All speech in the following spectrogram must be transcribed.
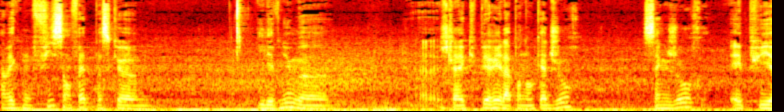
avec mon fils en fait, parce que il est venu me... je l'ai récupéré là pendant 4 jours, 5 jours, et puis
